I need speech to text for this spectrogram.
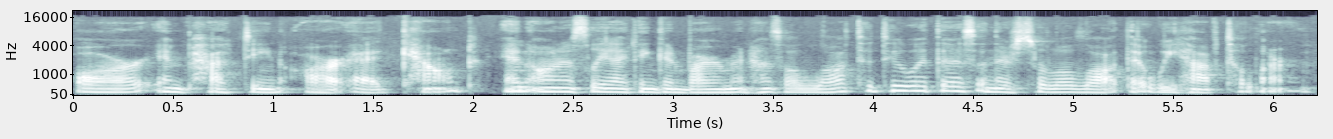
are impacting our egg count. And honestly, I think environment has a lot to do with this, and there's still a lot that we have to learn.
